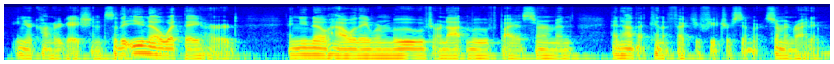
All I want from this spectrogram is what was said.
in your congregation so that you know what they heard and you know how they were moved or not moved by a sermon and how that can affect your future sermon writing.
